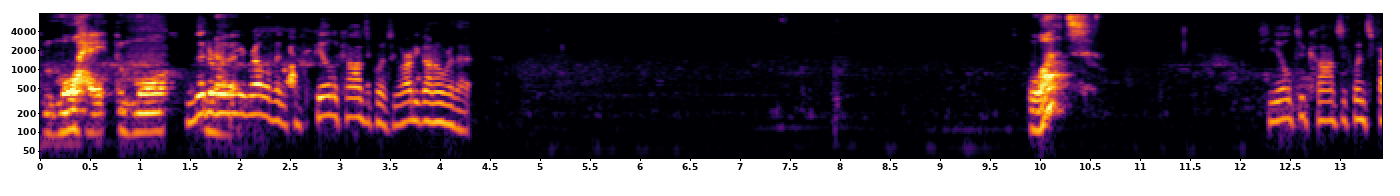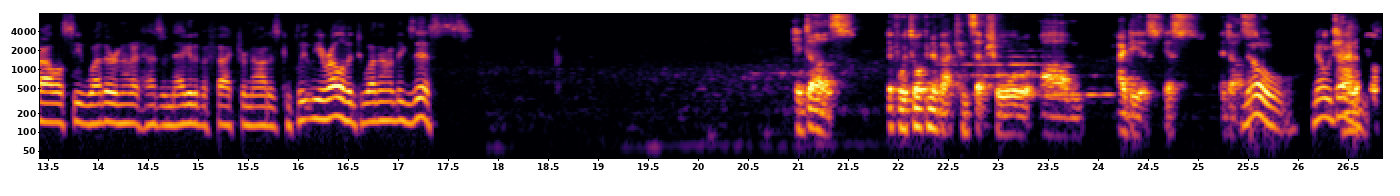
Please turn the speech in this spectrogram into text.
and more hate and more. literally irrelevant. Appeal to consequence. We've already gone over that. what? Appeal to consequence fallacy, whether or not it has a negative effect or not, is completely irrelevant to whether or not it exists. It does. If we're talking about conceptual um, ideas, yes, it does. No, no, you it doesn't. appeal.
